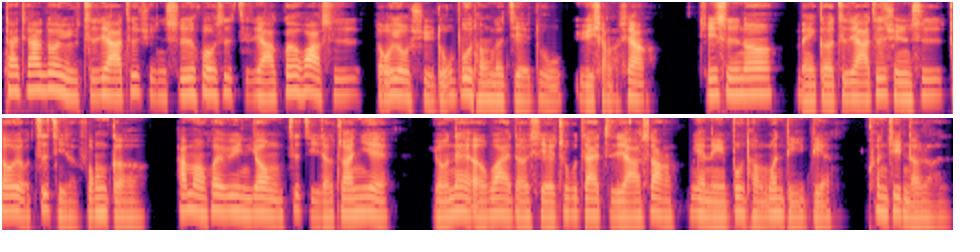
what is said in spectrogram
大家对于职涯咨询师或是职涯规划师都有许多不同的解读与想象。其实呢，每个职涯咨询师都有自己的风格，他们会运用自己的专业。由内而外的协助在职涯上面临不同问题点困境的人，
